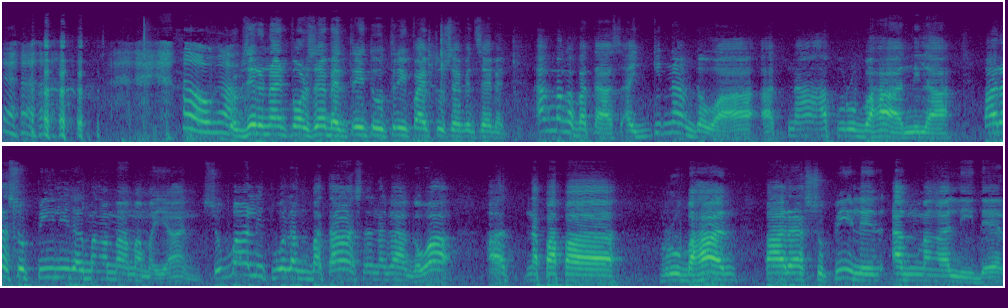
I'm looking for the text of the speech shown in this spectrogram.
Oo nga. From 0947-323-5277. Ang mga batas ay ginagawa at naaprubahan nila para supili ang mga mamamayan. Subalit walang batas na nagagawa at napaprubahan para supilin ang mga leader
